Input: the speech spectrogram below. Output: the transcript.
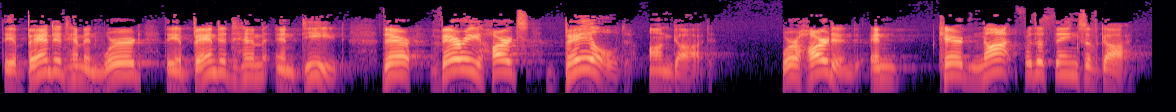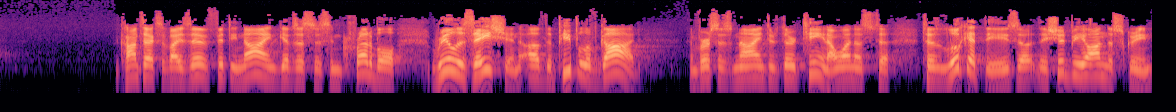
they abandoned Him in word, they abandoned Him in deed. Their very hearts bailed on God, were hardened, and cared not for the things of God. The context of Isaiah 59 gives us this incredible realization of the people of God in verses 9 through 13. I want us to, to look at these. Uh, they should be on the screen.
